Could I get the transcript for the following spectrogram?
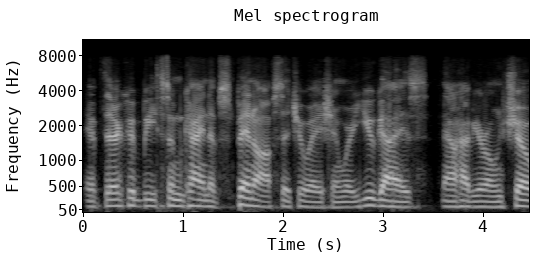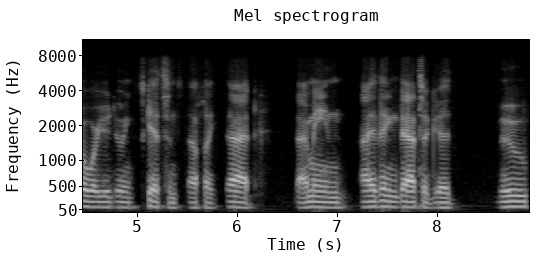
if there could be some kind of spin-off situation where you guys now have your own show where you're doing skits and stuff like that. I mean, I think that's a good move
